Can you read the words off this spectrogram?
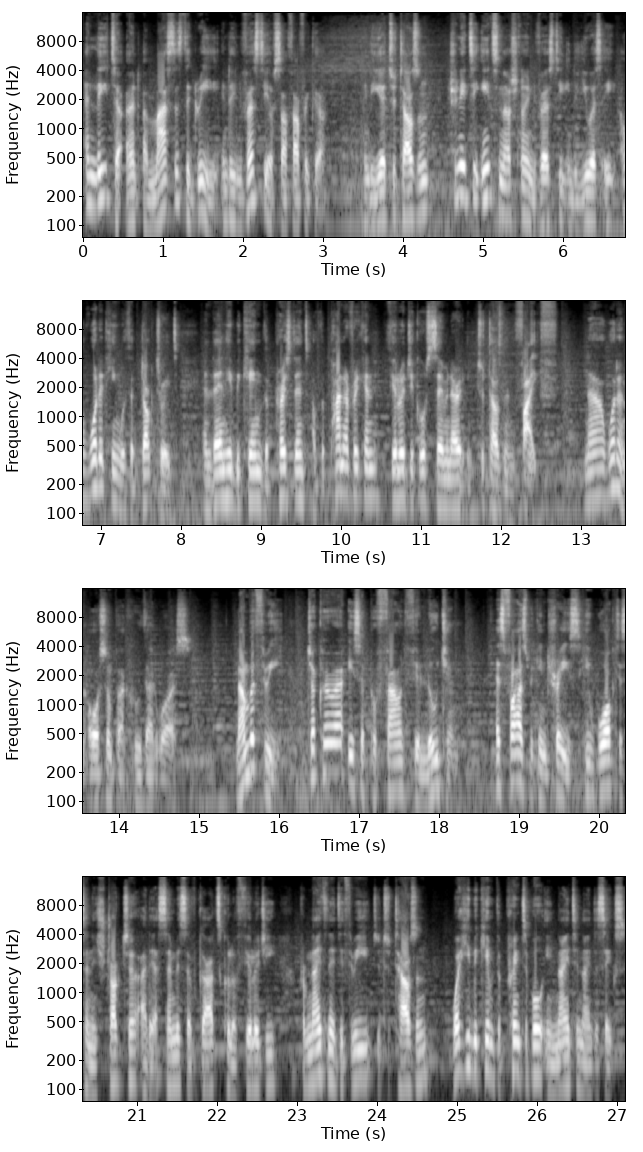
and later earned a master's degree in the University of South Africa. In the year 2000, Trinity International University in the USA awarded him with a doctorate and then he became the president of the Pan-African Theological Seminary in 2005. Now what an awesome parkour that was. Number 3. Chakwera is a profound theologian. As far as we can trace, he worked as an instructor at the Assemblies of God School of Theology from 1983 to 2000, where he became the principal in 1996.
